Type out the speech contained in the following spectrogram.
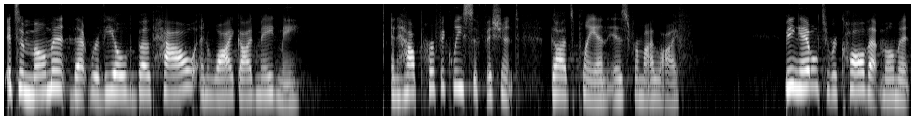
It's a moment that revealed both how and why God made me, and how perfectly sufficient God's plan is for my life. Being able to recall that moment,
